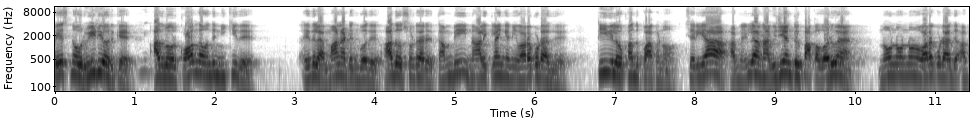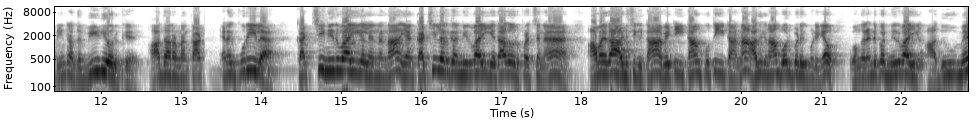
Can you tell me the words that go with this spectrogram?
பேசின ஒரு வீடியோ இருக்குது அதில் ஒரு குழந்தை வந்து நிற்கிது இதில் மாநாட்டுக்கும் போது ஆதவ் சொல்கிறாரு தம்பி நாளைக்கெலாம் இங்கே நீ வரக்கூடாது. டிவியில் உட்காந்து பார்க்கணும். சரியா? அப்படின்னு இல்லை நான் விஜய் அங்கிள் பார்க்க வருவேன். நோ நோ நோ வரக்கூடாது அப்படின்ற அந்த வீடியோ இருக்கு. ஆதாரம் நான் காட் எனக்கு புரியல. கட்சி நிர்வாகிகள் என்னன்னா என் கட்சியில் இருக்கிற நிர்வாகி ஏதாவது ஒரு பிரச்சனை அவன் ஏதாவது அடிச்சுக்கிட்டான் வெட்டிக்கிட்டான் குத்திக்கிட்டான்னா அதுக்கு நான் பொறுப்பெடுக்க முடியும். உங்க ரெண்டு பேர் நிர்வாகிகள் அதுவுமே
